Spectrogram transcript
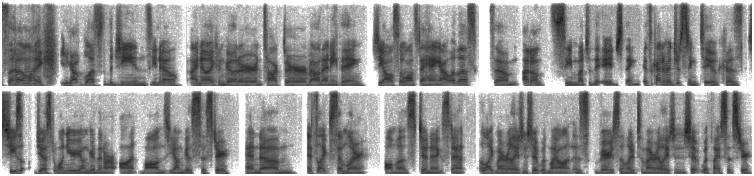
So I'm like, you got blessed with the genes, you know? I know I can go to her and talk to her about anything. She also wants to hang out with us. So um, I don't see much of the age thing. It's kind of interesting too, because she's just one year younger than our aunt, mom's youngest sister. And um, it's like similar almost to an extent. Like my relationship with my aunt is very similar to my relationship with my sister.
